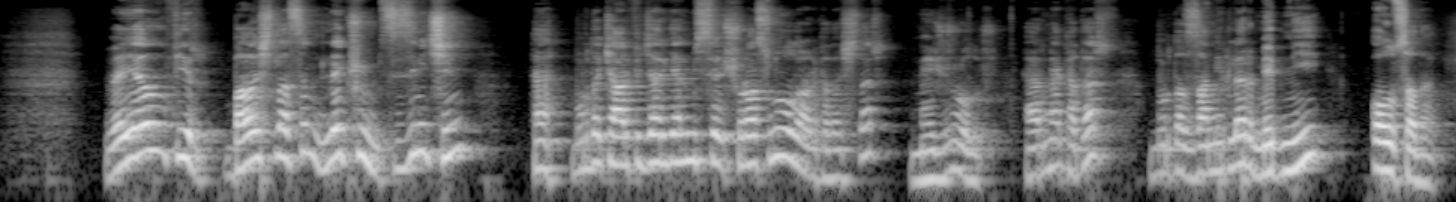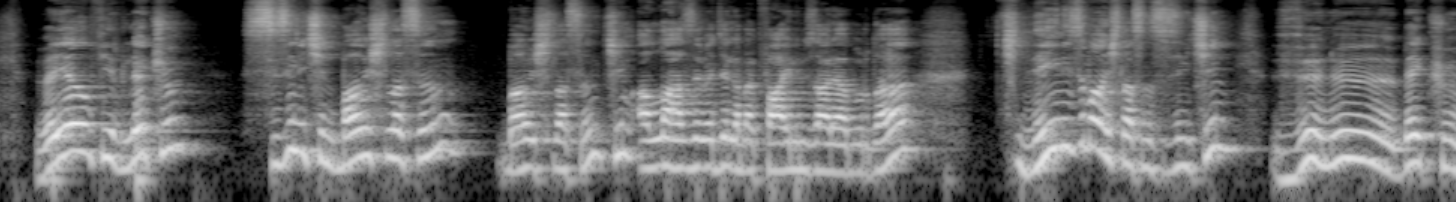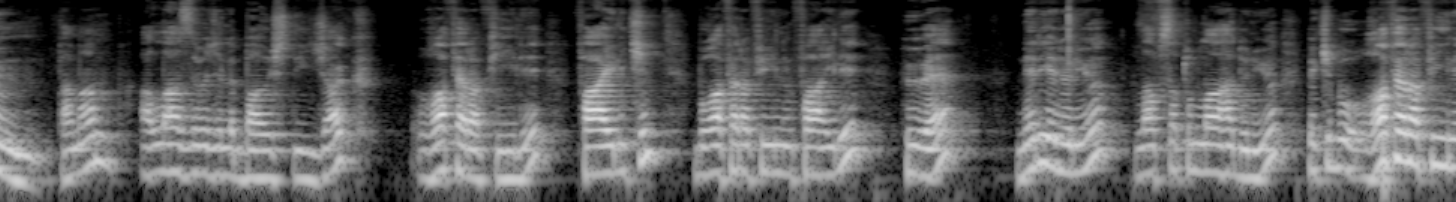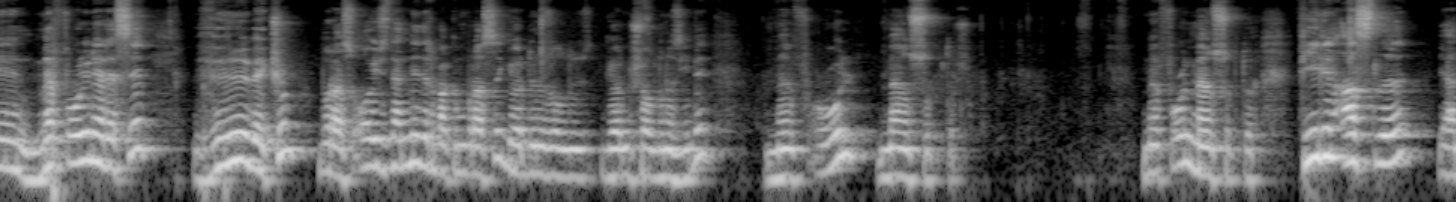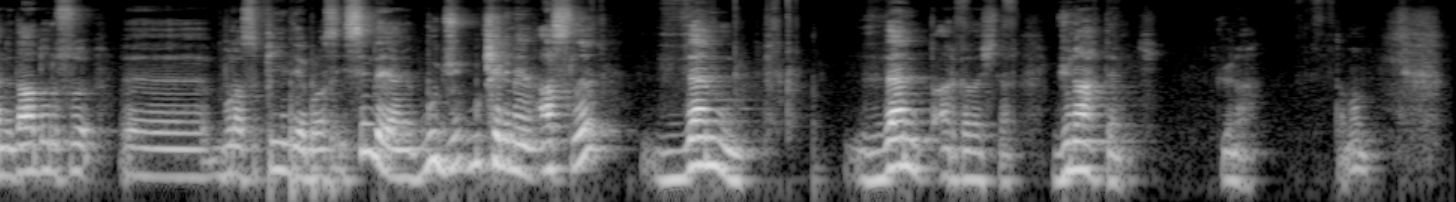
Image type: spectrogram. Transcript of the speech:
Ve yağfir bağışlasın leküm sizin için. Heh, buradaki harfi cer gelmişse şurası ne olur arkadaşlar? Mecrur olur. Her ne kadar burada zamirler mebni olsa da. Ve yağfir leküm sizin için bağışlasın bağışlasın. Kim? Allah Azze ve Celle bak failimiz hala burada. Neyinizi bağışlasın sizin için? Zünübeküm. Tamam. Allah Azze ve Celle bağışlayacak. Gafera fiili. Faili kim? Bu gafera fiilinin faili hüve. Nereye dönüyor? Lafzatullah'a dönüyor. Peki bu gafera fiilinin mef'ulü neresi? Zünübeküm. Burası. O yüzden nedir bakın burası? Gördüğünüz olduğunuz, görmüş olduğunuz gibi mef'ul mensuptur mef'ul mensuptur. Fiilin aslı yani daha doğrusu e, burası fiil diye burası isim de yani bu bu kelimenin aslı zemp. Zemp arkadaşlar. Günah demek. Günah. Tamam?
